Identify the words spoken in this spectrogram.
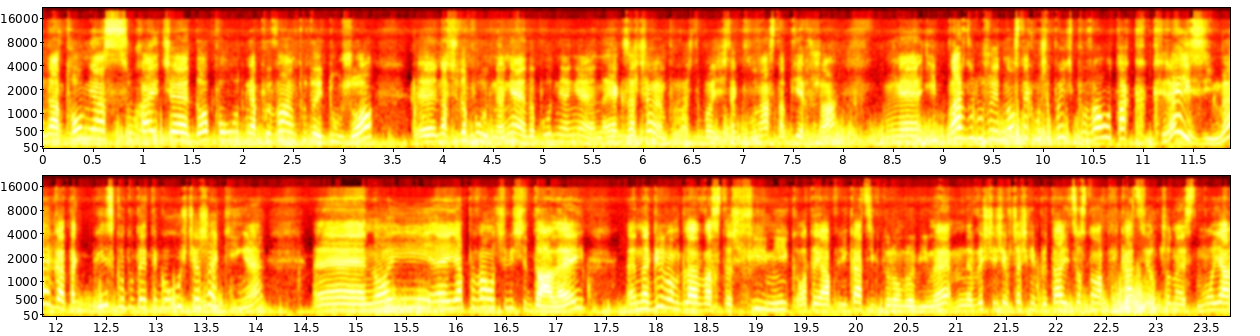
natomiast słuchajcie, do południa pływałem tutaj dużo, E, Znaczy do południa, nie, do południa nie. No jak zacząłem pływać, to była gdzieś tak 12, pierwsza E, i bardzo dużo jednostek, muszę powiedzieć, pływało tak crazy, mega, tak blisko tutaj tego ujścia rzeki, nie? No i e, ja pływam oczywiście dalej. E, Nagrywam dla Was też filmik o tej aplikacji, którą robimy. Wyście się wcześniej pytali, co z tą aplikacją, czy ona jest moja.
